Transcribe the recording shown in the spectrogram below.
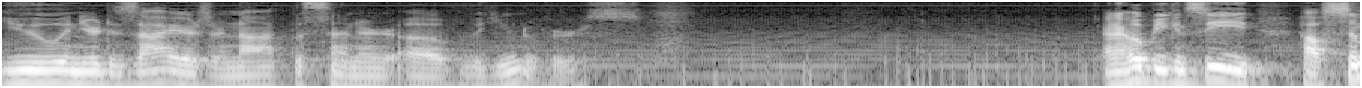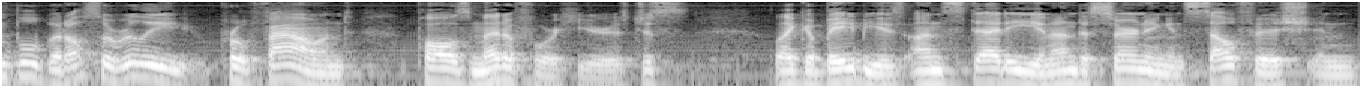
You and your desires are not the center of the universe. And I hope you can see how simple but also really profound Paul's metaphor here is. Just like a baby is unsteady and undiscerning and selfish, and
